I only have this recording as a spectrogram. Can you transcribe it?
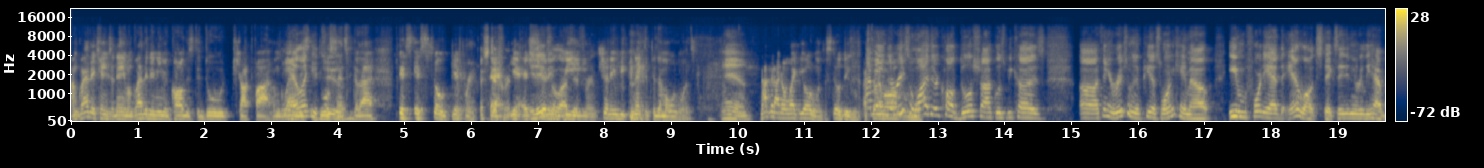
I'm glad they changed the name. I'm glad they didn't even call this the DualShock 5. I'm glad Yeah, I like is it DualSense too. because I it's it's so different. It's that, different. Yeah, it, It shouldn't lot be different. shouldn't be connected to them old ones. yeah. Not that I don't like the old ones, I still do. I still mean, the reason why they're called DualShock was because uh, I think originally the PS1 came out, even before they had the analog sticks, they didn't really have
